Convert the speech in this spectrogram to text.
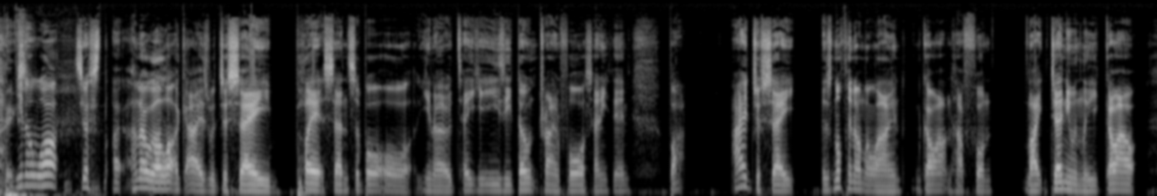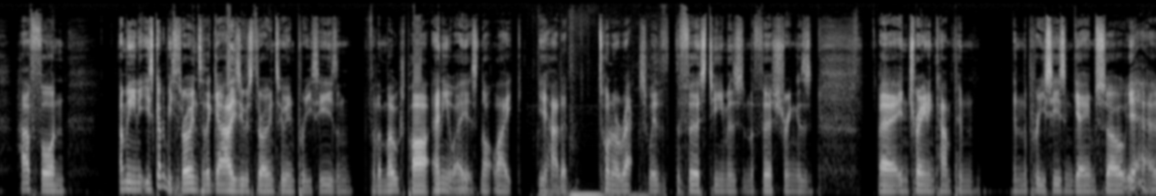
picks. you know what? Just I, I know a lot of guys would just say play it sensible, or you know, take it easy. Don't try and force anything. I'd just say there's nothing on the line. Go out and have fun. Like genuinely, go out, have fun. I mean, he's going to be throwing to the guys he was throwing to in preseason for the most part. Anyway, it's not like he had a ton of reps with the first teamers and the first stringers uh, in training camp in in the preseason games. So yeah,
